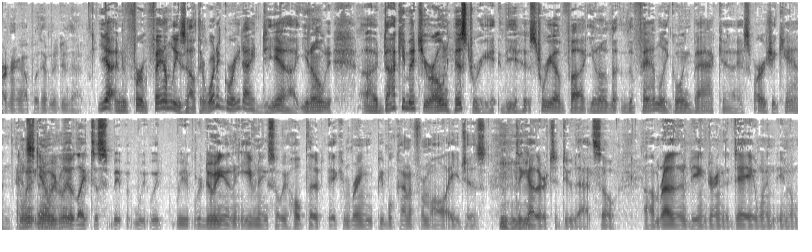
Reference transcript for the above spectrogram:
partnering up with him to do that. Yeah, and for families out there, what a great idea! You know, uh, document your own history, the history of uh, you know the, the family going back uh, as far as you can. And we, you know, we really would like to. s- We, we, we, we, we're doing it the evening, so we hope that it can bring people kind of from all ages Mm-hmm. together to do that. So um, rather than being during the day when you know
